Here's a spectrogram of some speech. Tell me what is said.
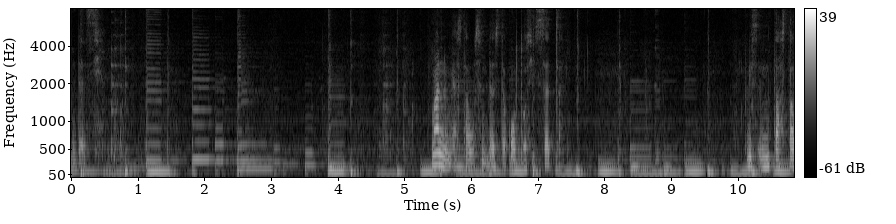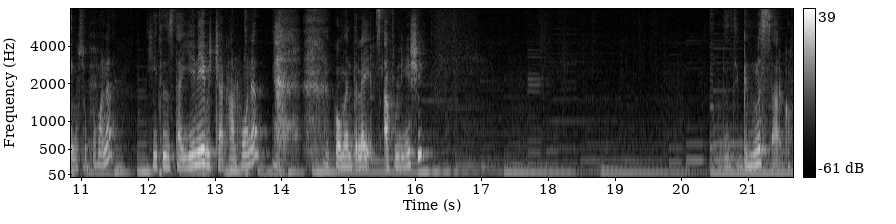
እንደዚህ ማንም ያስታውስ እንደዚህ ተቆርጦ ሲሰጥ። please የምታስታውሱ ከሆነ ይሄ ትዝታ የኔ ብቻ ካልሆነ comment ላይ ጻፉልኝ። እሺ እንደዚህ ግምስ አድርገው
